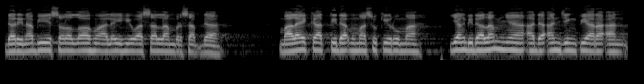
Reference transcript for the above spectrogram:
dari Nabi sallallahu alaihi wasallam bersabda Malaikat tidak memasuki rumah yang di dalamnya ada anjing piaraan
